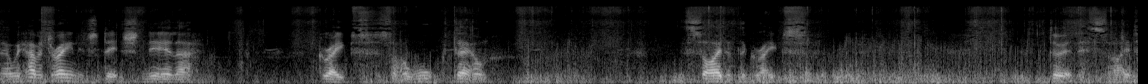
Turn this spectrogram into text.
Now we have a drainage ditch near the grapes so I'll walk down the side of the grapes do it this side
